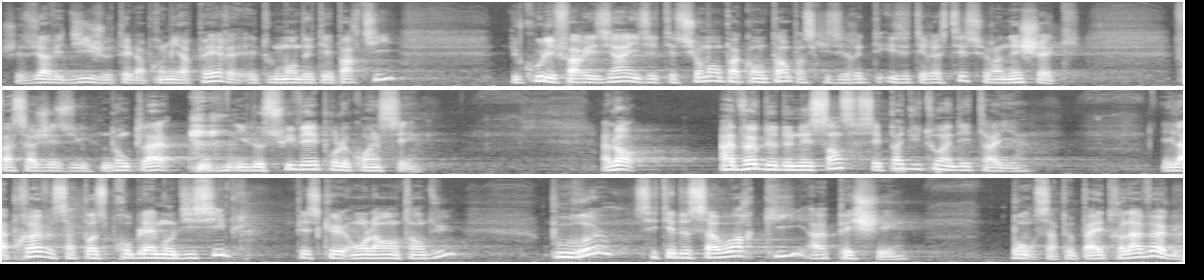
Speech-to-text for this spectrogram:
Jésus avait dit jeter la première paire et tout le monde était parti. Du coup, les pharisiens, ils étaient sûrement pas contents parce qu'ils étaient restés sur un échec. face à Jésus. Donc là, il le suivait pour le coincer. Alors, aveugle de naissance, ce n'est pas du tout un détail. Et la preuve, ça pose problème aux disciples, puisqu'on l'a entendu. Pour eux, c'était de savoir qui a péché. Bon, ça ne peut pas être l'aveugle,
